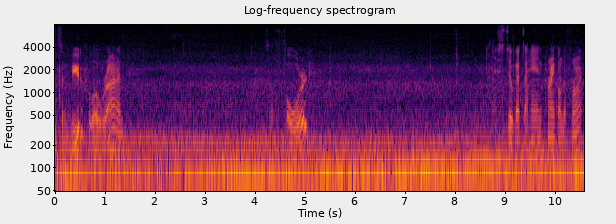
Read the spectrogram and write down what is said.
It's a beautiful old ride. It's a Ford. It's still got the hand crank on the front.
